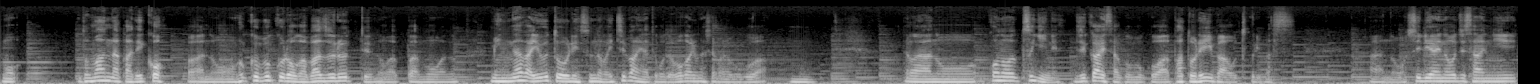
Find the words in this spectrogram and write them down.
う。もう、ど真ん中でいこう。あの、福袋がバズるっていうのはやっぱもうあの、みんなが言う通りにするのが一番やってことが分かりましたから僕は。うん。だからあの、この次ね、次回作僕はパトレイバーを作ります。あの、知り合いのおじさんに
